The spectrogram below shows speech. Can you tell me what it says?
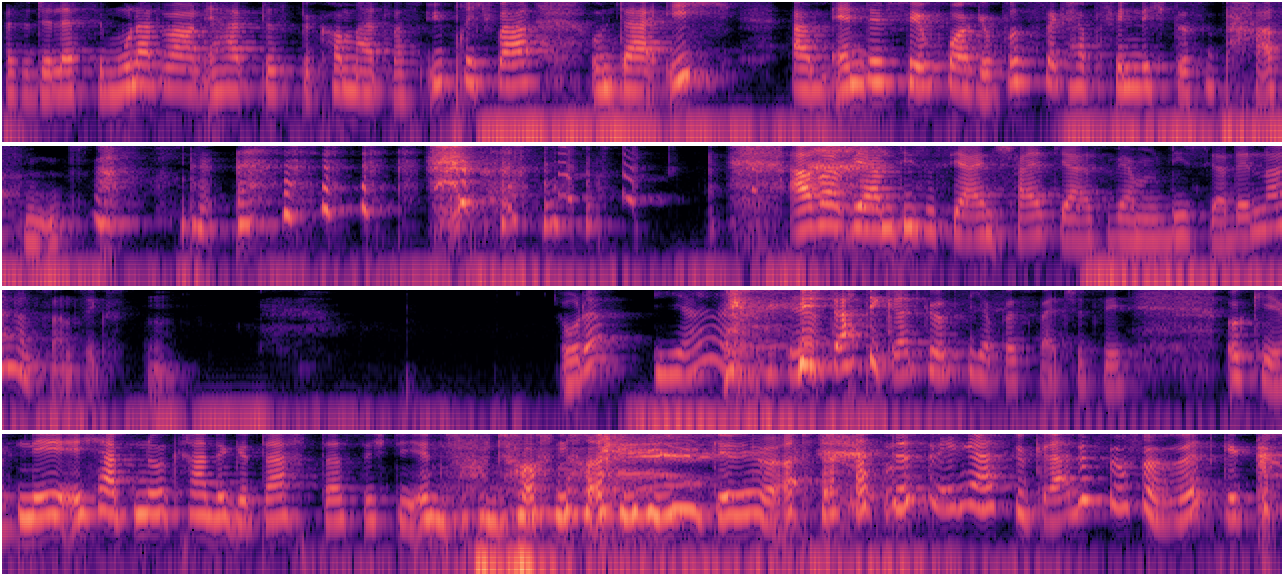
also der letzte Monat war und er hat das bekommen hat, was übrig war. Und da ich am Ende Februar Geburtstag habe, finde ich das passend. Aber wir haben dieses Jahr ein Schaltjahr, also wir haben dieses Jahr den 29. Oder? Ja. ja. ich dachte gerade kurz, ich habe was falsch erzählt. Okay. Nee, ich habe nur gerade gedacht, dass ich die Info doch noch nie gehört habe. Deswegen hast du gerade so verwirrt geguckt.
